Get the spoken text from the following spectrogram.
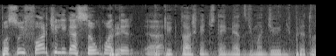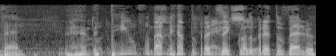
Possui forte ligação com a Por, ter... por que, que tu acha que a gente tem medo de mandinga de preto velho? tem um fundamento pra É, dizer que isso- quando o preto velho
